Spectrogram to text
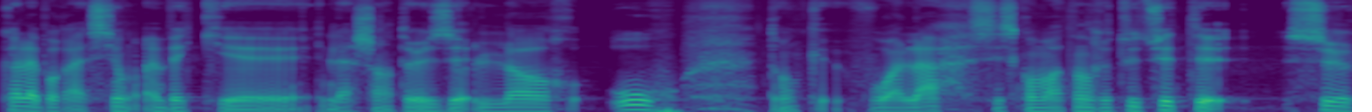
collaboration avec la chanteuse Laure O. Donc voilà, c'est ce qu'on va entendre tout de suite sur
